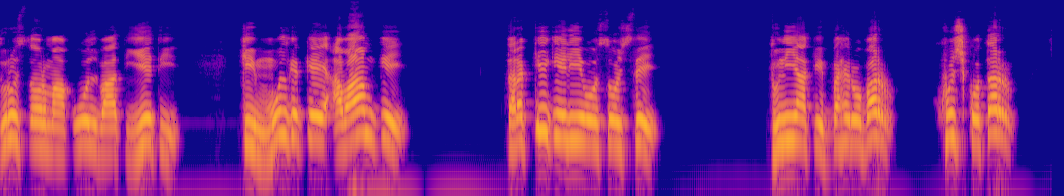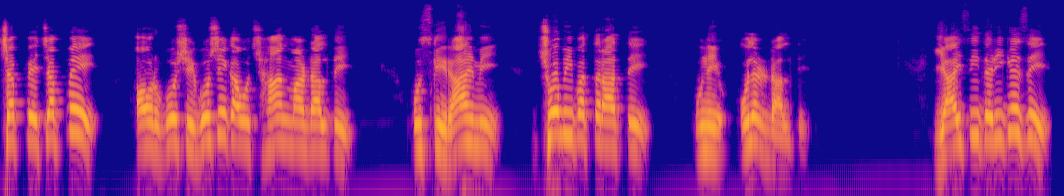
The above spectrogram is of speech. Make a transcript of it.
दुरुस्त और माकूल बात यह थी कि मुल्क के अवाम के तरक्की के लिए वो सोचते, दुनिया के बहरोबर खुशकोतर चप्पे चप्पे और गोशे गोशे का वो छान मार डालते। उसकी राह में जो भी पत्थर आते, उन्हें उलट डालते। या इसी तरीके से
